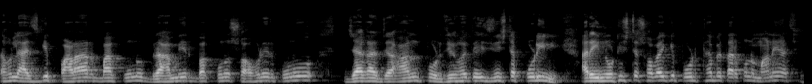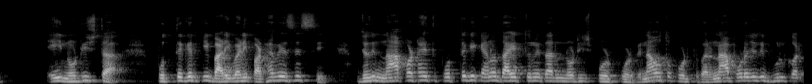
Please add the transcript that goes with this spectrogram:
তাহলে আজকে পাড়ার বা কোনো গ্রামের বা কোনো শহরের কোনো জায়গার যা আনপড় যে হয়তো এই জিনিসটা পড়িনি, আর এই নোটিশটা সবাইকে পড়তে হবে, তার কোনো মানে আছে? এই নোটিশটা প্রত্যেকের কি বাড়ি বাড়ি পাঠাবে এসএসসি যদি না পাঠায়, তো প্রত্যেকে কেন দায়িত্ব নিয়ে তার নোটিশ পড়বে? নাও তো পড়তে পারে। না পড়ে যদি ভুল করে,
